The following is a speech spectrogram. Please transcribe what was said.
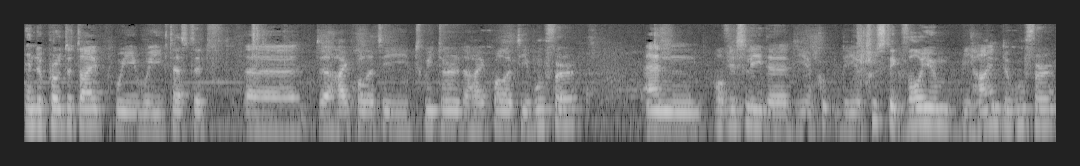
In the prototype, we we tested uh, the high quality tweeter, the high quality woofer, and obviously the the, the acoustic volume behind the woofer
